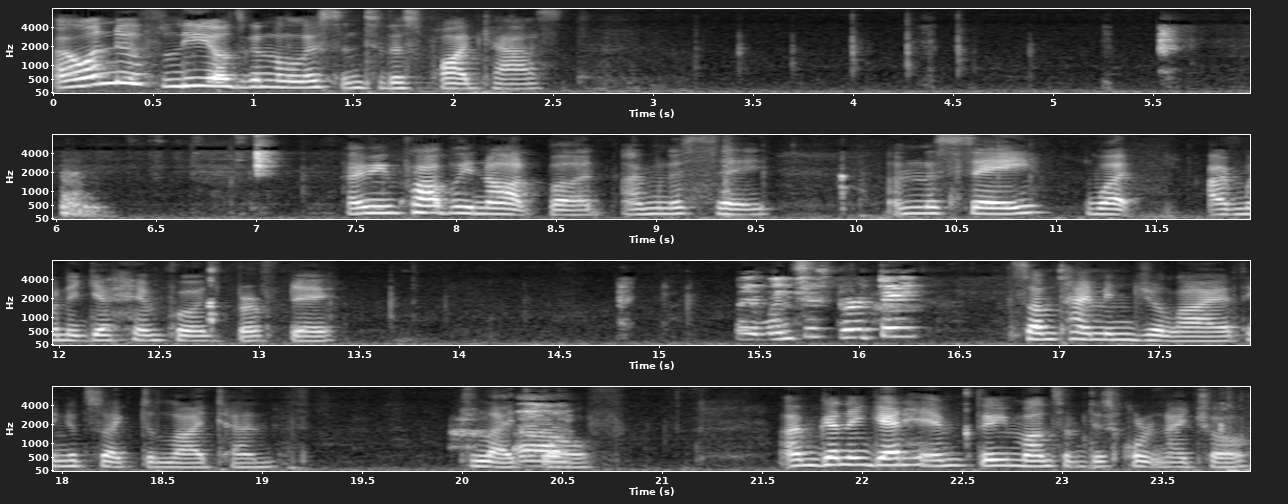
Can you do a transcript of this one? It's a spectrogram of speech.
I wonder if Leo's gonna listen to this podcast. I mean, probably not, but I'm gonna say, I'm gonna say what I'm gonna get him for his birthday. Wait, when's his birthday? sometime in July. I think it's like July 10th, July Oh. 12th. I'm gonna get him three months of Discord Nitro.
